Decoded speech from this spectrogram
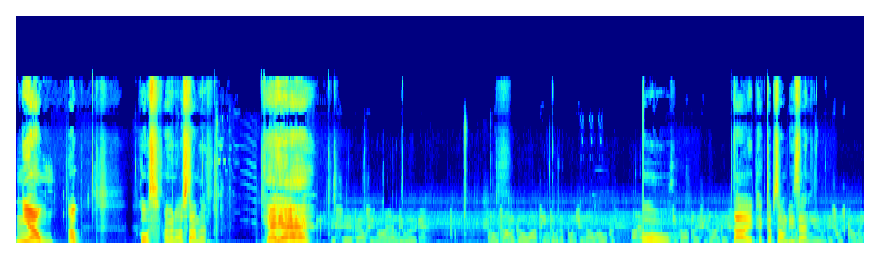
Meow. Oh. Of course, I run out of stamina. Ta-da! This safe house is my handiwork. A long time ago, I teamed up with a bunch of no-hopers. I helped Oh. fortify places like this. I picked up zombies then. knew this was coming.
